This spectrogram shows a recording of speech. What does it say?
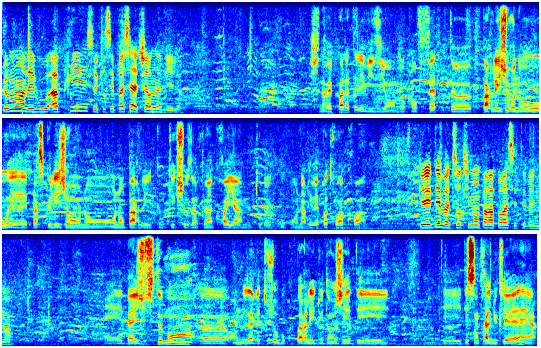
Comment avez-vous appris ce qui s'est passé à Tchernobyl? Je n'avais pas la télévision, donc en fait, euh, par les journaux et parce que les gens en ont, en ont parlé comme quelque chose d'un peu incroyable, tout d'un coup qu'on n'arrivait pas trop à croire. Quel était votre sentiment par rapport à cet événement? Et ben justement, euh, on nous avait toujours beaucoup parlé du danger des, des, des centrales nucléaires.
